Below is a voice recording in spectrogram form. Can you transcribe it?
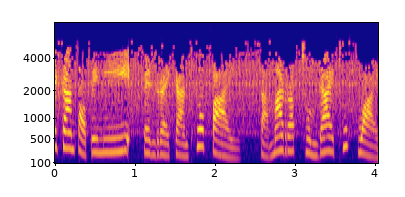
ายการต่อไปนี้เป็นรายการทั่วไป สามารถรับชมได้ทุกวัย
